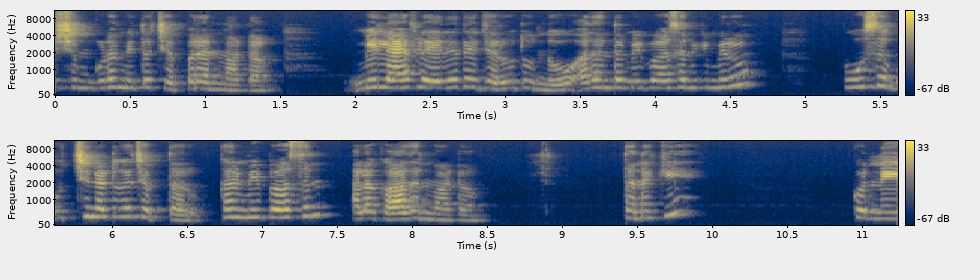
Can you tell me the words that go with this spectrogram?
విషయం కూడా మీతో చెప్పరనమాట మీ లైఫ్లో ఏదైతే జరుగుతుందో అదంతా మీ పర్సన్కి మీరు పూస గుచ్చినట్టుగా చెప్తారు. కానీ మీ పర్సన్ అలా కాదనమాట తనకి కొన్ని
